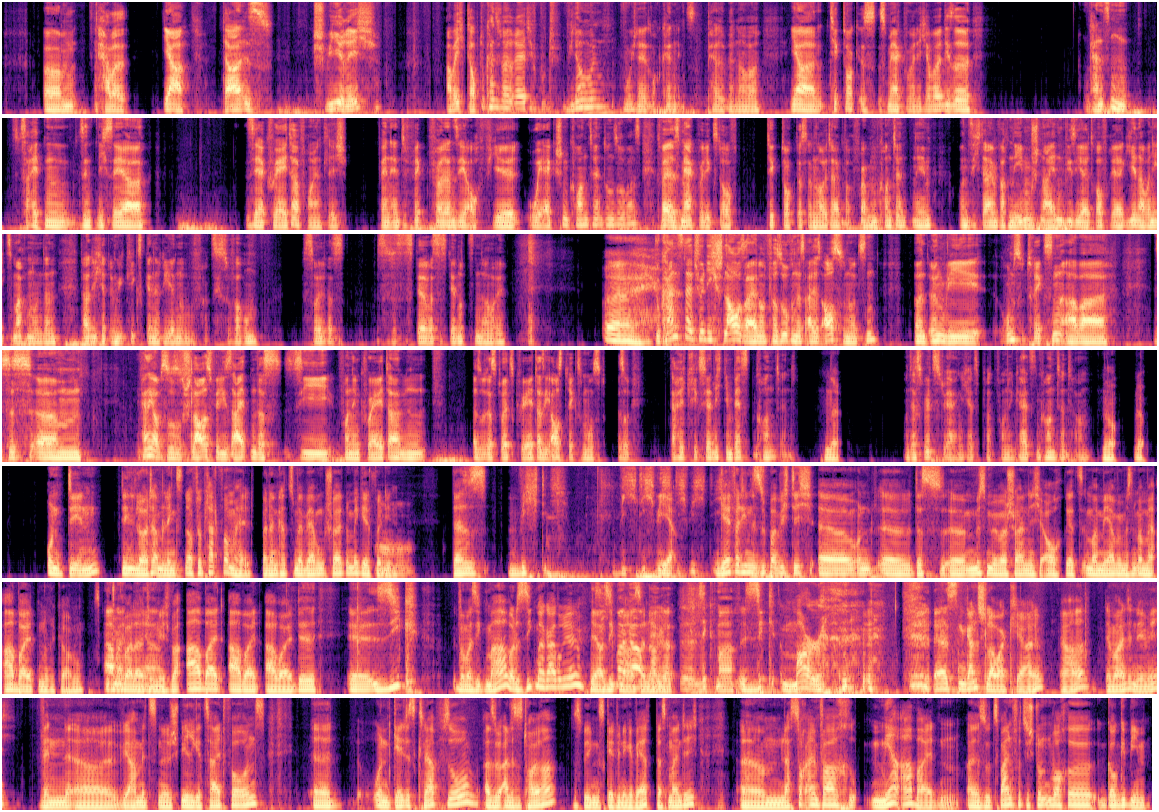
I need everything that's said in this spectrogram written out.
Ähm, aber ja, da ist schwierig. Aber ich glaube, du kannst die Leute relativ gut wiederholen, wo ich da jetzt auch kein Experte bin. Aber ja, TikTok ist, ist merkwürdig. Aber diese ganzen Seiten sind nicht sehr, sehr creator-freundlich. Weil im Endeffekt fördern sie ja auch viel Reaction-Content und sowas. Das war ja das Merkwürdigste auf TikTok, dass dann Leute einfach fremden Content nehmen und sich da einfach nebenschneiden, wie sie halt drauf reagieren, aber nichts machen und dann dadurch halt irgendwie Klicks generieren und du fragst dich so, warum? Was soll das? Was ist, was ist der, was ist der Nutzen dabei? Äh, Du kannst natürlich schlau sein und versuchen, das alles auszunutzen und irgendwie rumzutricksen, aber es ist, ähm, ich weiß nicht, ob es so, so schlau ist für die Seiten, dass sie von den Creatoren, also dass du als Creator sie austricksen musst. Also dadurch kriegst du ja nicht den besten Content. ne. Und das willst du ja eigentlich als Plattform, den geilsten Content haben. Ja, ja. und den, den die Leute am längsten auf der Plattform hält. Weil dann kannst du mehr Werbung schalten und mehr Geld verdienen. Mhm. Das ist wichtig. Wichtig, wichtig, wichtig. Geld verdienen ist super wichtig äh, und äh, das äh, müssen wir wahrscheinlich auch jetzt immer mehr. Wir müssen immer mehr arbeiten, Ricardo. Das ist gute Arbeiten, Überleitung, ja. nicht wahr? Arbeit, Arbeit, Arbeit. Der äh, Sieg, war mal Sigmar? War das Sigmar Gabriel? Ja, Sigmar, ist der Name. Äh, Sigmar. Sigmar. er ist ein ganz schlauer Kerl. Ja, der meinte nämlich, wenn äh, wir haben jetzt eine schwierige Zeit vor uns äh, und Geld ist knapp so, also alles ist teurer, deswegen ist Geld weniger wert, das meinte ich. Ähm, lass doch einfach mehr arbeiten. Also 42 Stunden Woche, go gib ihm.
